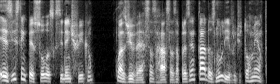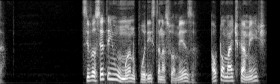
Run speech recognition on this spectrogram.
existem pessoas que se identificam com as diversas raças apresentadas no livro de Tormenta. Se você tem um humano purista na sua mesa, automaticamente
